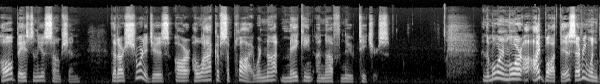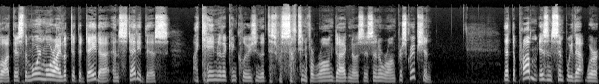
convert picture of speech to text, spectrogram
all based on the assumption that our shortages are a lack of supply. We're not making enough new teachers. And the more and more I bought this, everyone bought this, the more and more I looked at the data and studied this, I came to the conclusion that this was something of a wrong diagnosis and a wrong prescription. That the problem isn't simply that we're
